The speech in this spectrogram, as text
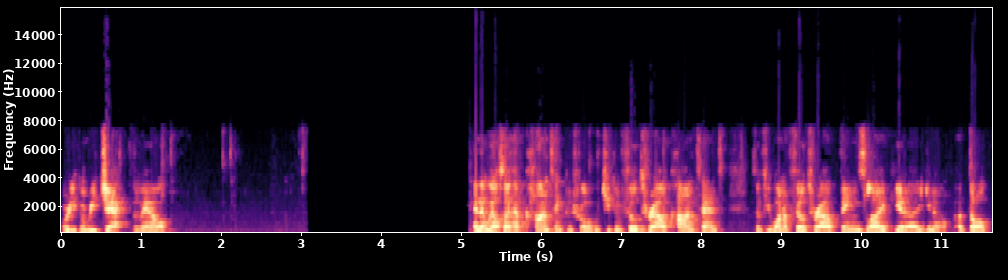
or you can reject the mail. And then we also have content control, which you can filter out content. So if you want to filter out things like, uh, you know, adult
